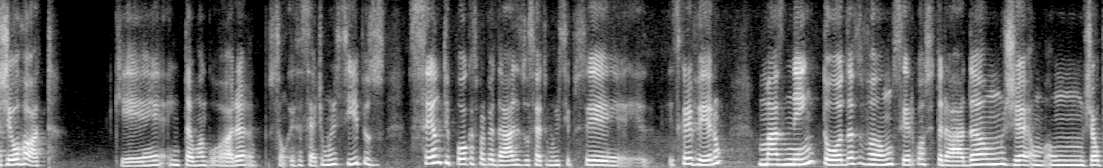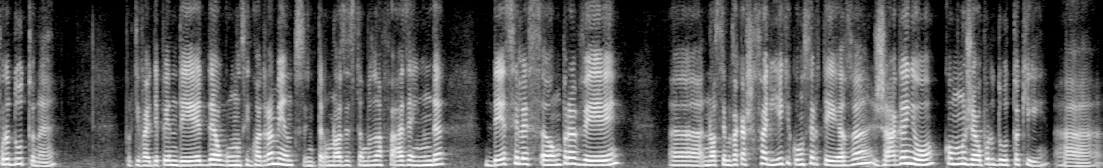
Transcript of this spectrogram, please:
georrota que então agora são esses sete municípios, cento e poucas propriedades dos sete municípios se escreveram, mas nem todas vão ser consideradas um, ge, um, um geoproduto, né? Porque vai depender de alguns enquadramentos. Então, nós estamos na fase ainda de seleção para ver. Uh, nós temos a cachaçaria, que com certeza já ganhou como um geoproduto aqui. Uh,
